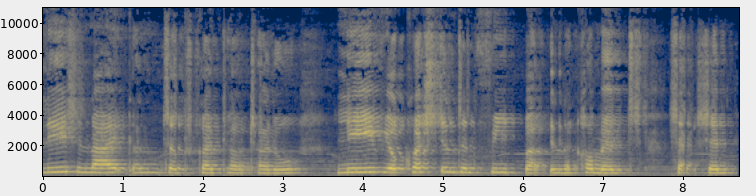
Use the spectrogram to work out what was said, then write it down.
Please like and subscribe to our channel. Leave your questions and feedback in the comments section.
